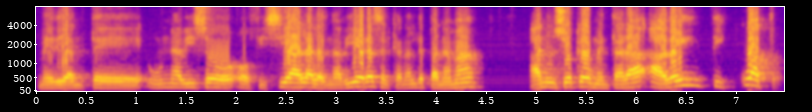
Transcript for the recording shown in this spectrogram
mediante un aviso oficial a las navieras, el canal de Panamá anunció que aumentará a 24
